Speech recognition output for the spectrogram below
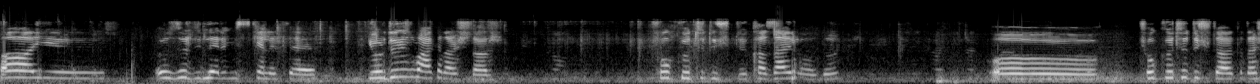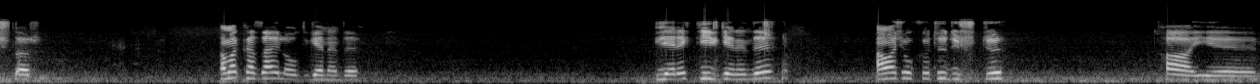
Hayır. Özür dilerim iskelete. Gördünüz mü arkadaşlar? Çok kötü düştü. Kazayla oldu. Oo, çok kötü düştü arkadaşlar. Ama kazayla oldu gene de. Bilerek değil gene de. Ama çok kötü düştü. Hayır.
